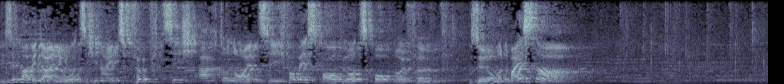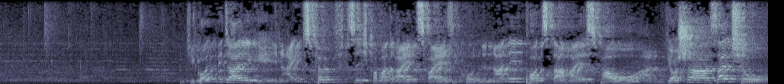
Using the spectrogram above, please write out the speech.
Die Silbermedaille holt sich in 1,50,98 vom SV Würzburg 05 Sören Meissner. Und die Goldmedaille geht in 1,50,32 Sekunden an den Potsdamer SV an Joscha Salchow.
